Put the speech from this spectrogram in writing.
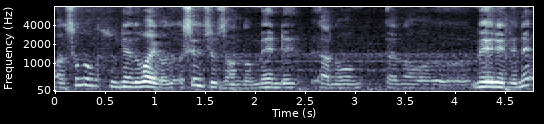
あ、その船の場合は船長さんの命令あのあの命令でね、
